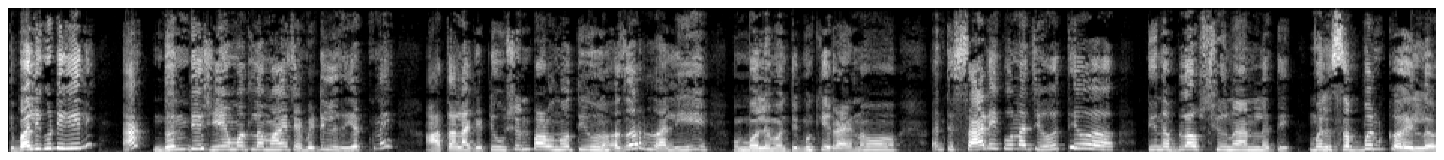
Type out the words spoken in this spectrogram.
ती बाली कुठे गेली? आ दोन दिवस ये म्हटलं मायाच्या भेटीला येत नाही. आता लागे ट्युशन पाळून होती हजर झाली. मला म्हणते मुकी राहणं आणि ते साडी कोणाची होती व? तिनं ब्लाऊज शिवून आणलं ते. मला सबन कळलं.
